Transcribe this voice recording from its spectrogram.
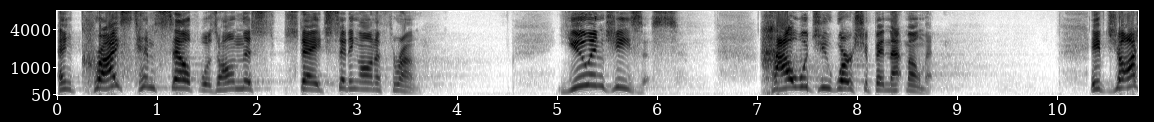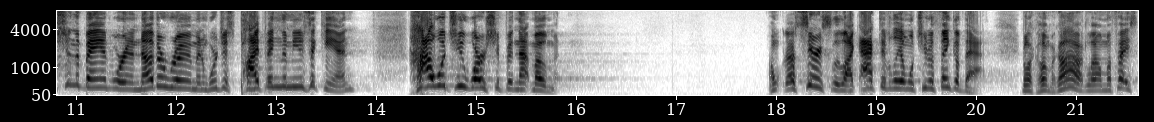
And Christ Himself was on this stage sitting on a throne. You and Jesus, how would you worship in that moment? If Josh and the band were in another room and we're just piping the music in, how would you worship in that moment? Uh, seriously, like actively, I want you to think of that. You're like, oh my God, lay on my face.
